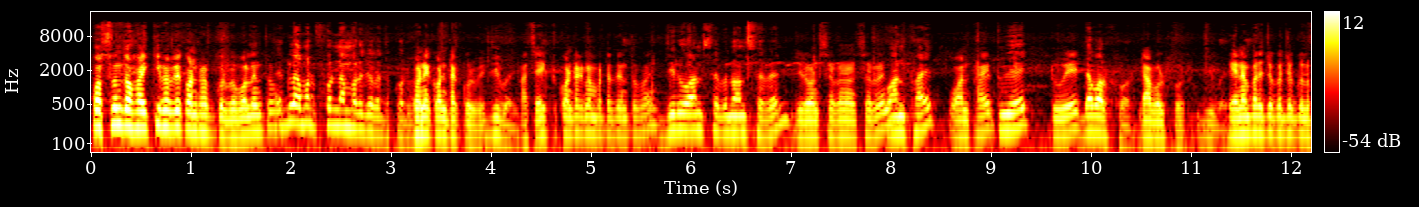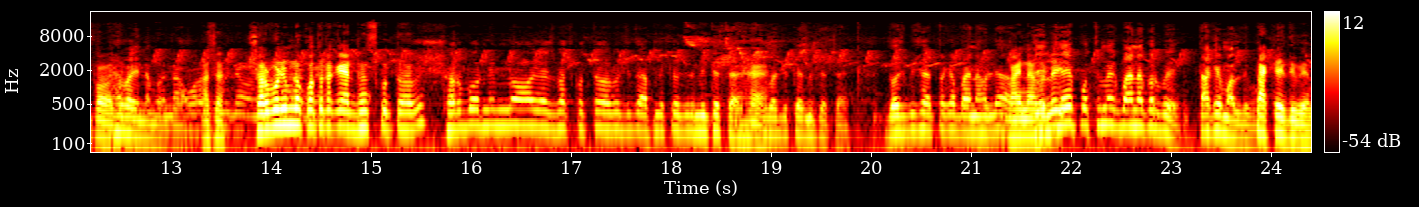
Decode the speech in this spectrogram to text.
পছন্দ হয় কীভাবে কনফার্ম করবে বলেন তো? এগুলো আমার ফোন নাম্বারে যোগাযোগ করবে। ফোনে কন্ট্যাক্ট করবে? জি ভাই। আচ্ছা একটু কন্ট্যাক্ট নাম্বারটা দেন তো ভাই। Zero one seven one seven zero one seven one seven one five one five two eight two eight double four double four জি ভাই। এই নাম্বারে যোগাযোগগুলো পাওয়া হ্যাঁ যাবে। ভাই নাম্বার আচ্ছা সর্বনিম্ন কত টাকা অ্যাডভান্স করতে হবে? সর্বনিম্ন এসবাদ করতে হবে যদি আপনি কেউ যদি নিতে চায় হ্যাঁ। যদি কেউ নিতে চায়। দশ বিশ হাজার টাকা বায়না হলে বায়না হলে- যে প্রথমে বায়না করবে তাকে মাল দিব। তাকে দিবেন।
